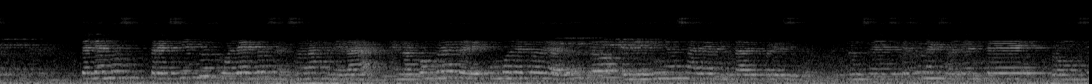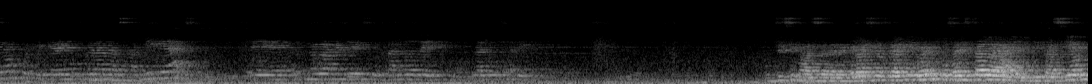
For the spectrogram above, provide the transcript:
tenemos 300 boletos en zona general. En la compra de un boleto de adulto, el de niño sale a mitad del precio. Entonces, es una excelente promoción porque queremos ver a las familias eh, nuevamente disfrutando de la lucha libre. Eh, gracias, Gaby. Bueno, pues ahí está la invitación.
